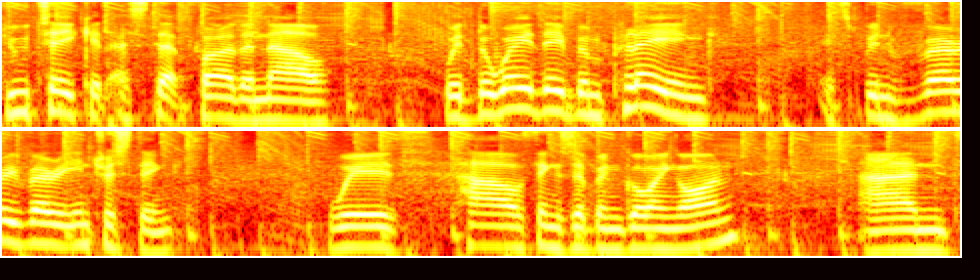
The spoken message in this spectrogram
do take it a step further now. With the way they've been playing, it's been very, very interesting with how things have been going on. And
